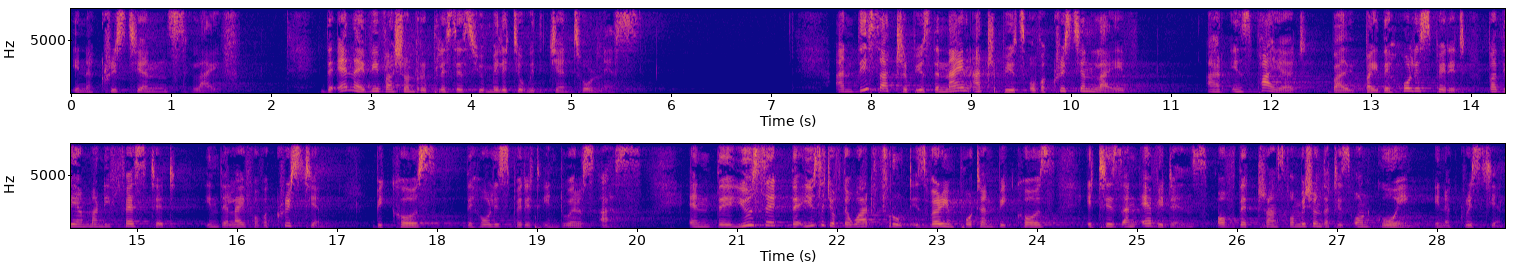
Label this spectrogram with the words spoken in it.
in a Christian's life. The NIV version replaces humility with gentleness. And these attributes, the nine attributes of a Christian life, are inspired by, by the Holy Spirit, but they are manifested in the life of a Christian because the Holy Spirit indwells us. And the usage, the usage of the word fruit is very important because it is an evidence of the transformation that is ongoing in a Christian.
